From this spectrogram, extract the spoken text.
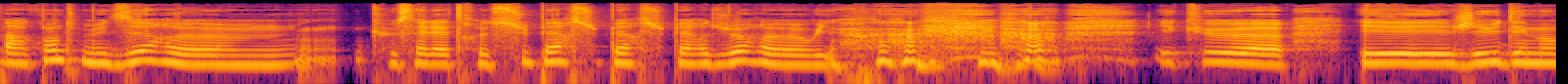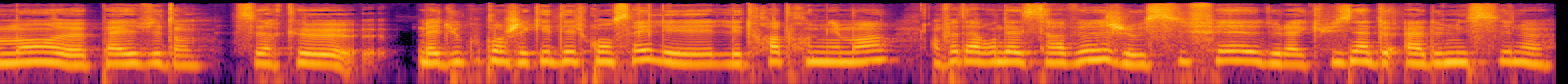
Par contre, me dire euh, que ça allait être super, super, super dur, euh, oui. et que euh, et j'ai eu des moments euh, pas évidents. C'est-à-dire que, bah, du coup, quand j'ai quitté le conseil, les, les trois premiers mois, en fait, avant d'être serveuse, j'ai aussi fait de la cuisine à, à domicile.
